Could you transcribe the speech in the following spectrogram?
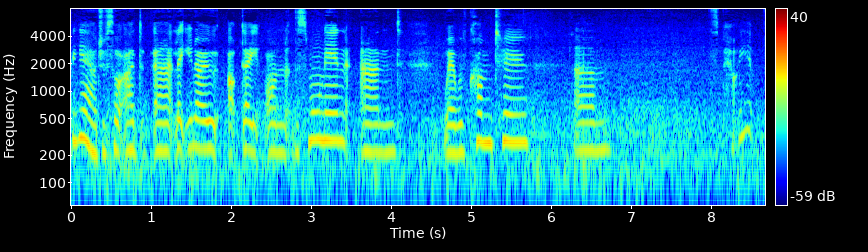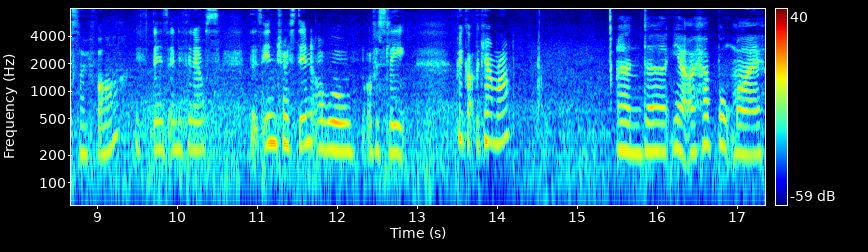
but yeah I just thought I'd uh, let you know update on this morning and where we've come to. Um, that's about it so far. If there's anything else that's interesting I will obviously pick up the camera. And uh, yeah I have bought my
